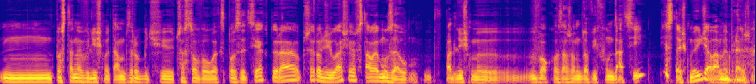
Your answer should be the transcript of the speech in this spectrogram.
Mm, Postanowiliśmy tam zrobić y, czasową ekspozycję, która przerodziła się w stałe muzeum. Wpadliśmy w oko zarządowi fundacji, jesteśmy i działamy prężnie.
